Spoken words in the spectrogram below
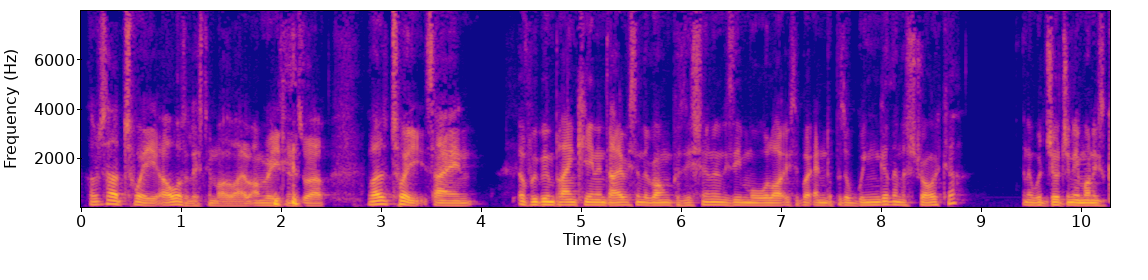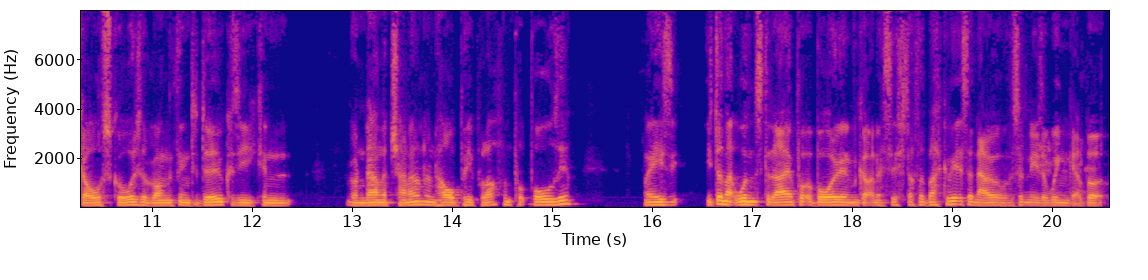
I just had a tweet. I wasn't listening, by the way. I'm reading as well. I had a tweet saying, "Have we been playing Keinan Davis in the wrong position, and is he more likely to end up as a winger than a striker?" And we're judging him on his goal score is the wrong thing to do because he can run down the channel and hold people off and put balls in. I mean, he's he's done that once today and put a ball in and got an assist off the back of it. So now all of a sudden he's a winger, but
